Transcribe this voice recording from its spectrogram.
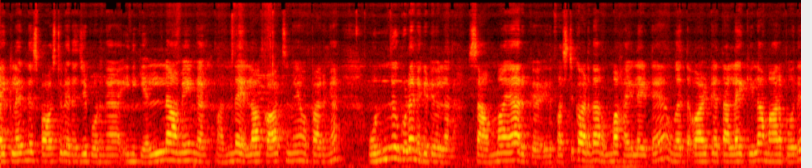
ஐ கிளைம் பாசிட்டிவ் எனர்ஜி போடுங்க. இன்றைக்கி எல்லாமே இங்கே வந்த எல்லா கார்ட்ஸுமே பாருங்கள் ஒன்று கூட நெகட்டிவ் இல்லைங்க. செம்மையாக இருக்குது இது ஃபஸ்ட்டு கார்டு தான் ரொம்ப ஹைலைட்டு உங்கள் வாழ்க்கை தலை கீழே மாறப்போகுது.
